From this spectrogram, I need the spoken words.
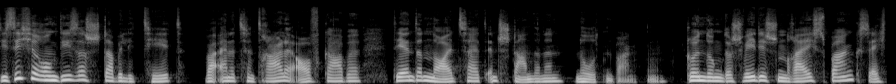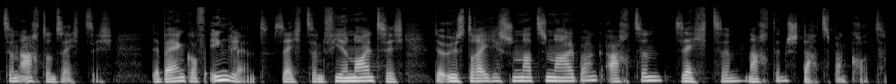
Die Sicherung dieser Stabilität war eine zentrale Aufgabe der in der Neuzeit entstandenen Notenbanken. Gründung der schwedischen Reichsbank 1668, der Bank of England 1694, der österreichischen Nationalbank 1816 nach dem Staatsbankrott.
